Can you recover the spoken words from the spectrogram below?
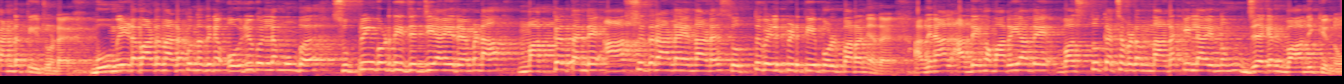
കണ്ടെത്തിയിട്ടുണ്ട്. ഭൂമി ഇടപാട് നടക്കുന്നതിന് ഒരു കൊല്ലം മുമ്പ് സുപ്രീം കോടതി ജഡ്ജിയായ രമണ മക്കൾ തന്റെ ആശ്രിതരാണ് എന്നാണ് സ്വത്ത് വെളിപ്പെടുത്തിയപ്പോൾ പറഞ്ഞത്. അതിനാൽ അദ്ദേഹം അറിയാതെ വസ്തു കച്ചവടം നടക്കില്ല എന്നും ജഗൻ വാദിക്കുന്നു.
